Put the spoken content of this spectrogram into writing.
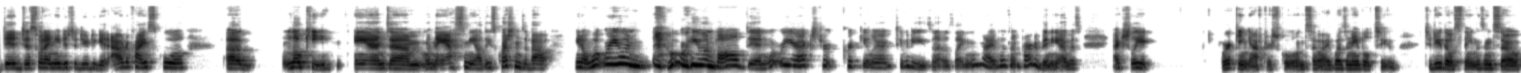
did just what I needed to do to get out of high school. Uh, low key. And um, when they asked me all these questions about, you know, what were you in, what were you involved in? What were your extracurricular activities? And I was like, mm, I wasn't part of any. I was actually working after school, and so I wasn't able to to do those things. And so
